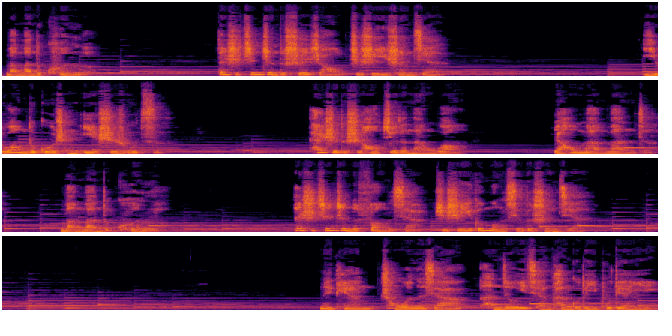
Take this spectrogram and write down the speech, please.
慢慢的困了，但是真正的睡着只是一瞬间。”遗忘的过程也是如此。开始的时候觉得难忘，然后慢慢的、慢慢的困了。但是真正的放下，只是一个梦醒的瞬间。那天重温了下很久以前看过的一部电影，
